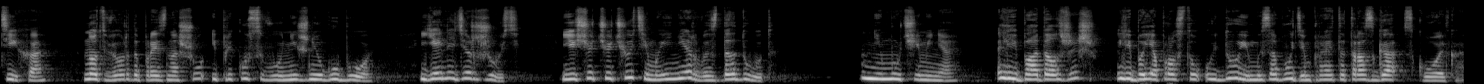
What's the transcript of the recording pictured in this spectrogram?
Тихо, но твердо произношу и прикусываю нижнюю губу. Еле держусь. Еще чуть-чуть, и мои нервы сдадут. «Не мучай меня. Либо одолжишь, либо я просто уйду, и мы забудем про этот разга...» «Сколько?»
